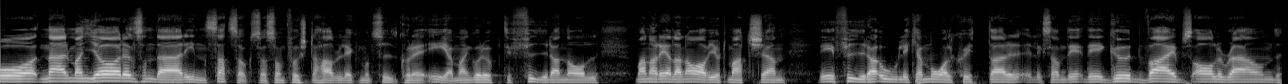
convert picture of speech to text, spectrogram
Och när man gör en sån där insats också som första halvlek mot Sydkorea är, man går upp till 4-0, man har redan avgjort matchen, det är fyra olika målskyttar, liksom, det, det är good vibes all around.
